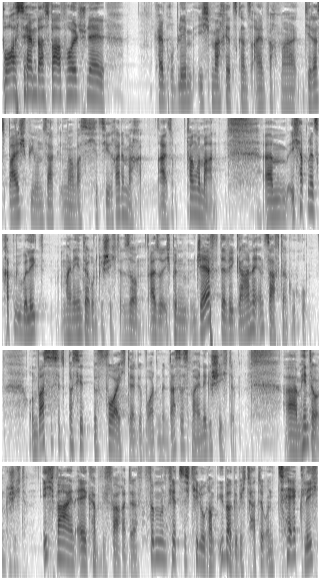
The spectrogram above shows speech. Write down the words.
boah Sam, das war voll schnell. Kein Problem, ich mache jetzt ganz einfach mal dir das Beispiel und sag immer, was ich jetzt hier gerade mache. Also, fangen wir mal an. Ähm, ich habe mir jetzt gerade überlegt, meine Hintergrundgeschichte. So, also ich bin Jeff, der vegane Entsafter-Guru. Und was ist jetzt passiert, bevor ich der geworden bin? Das ist meine Geschichte. Ähm, Hintergrundgeschichte. Ich war ein LKW-Fahrer, der 45 Kilogramm Übergewicht hatte und täglich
